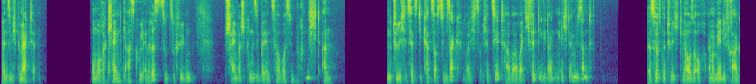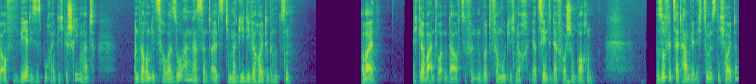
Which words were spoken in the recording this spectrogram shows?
wenn sie mich bemerkt hätten. Um eurer kleinen Glaskugel einen Riss zuzufügen, scheinbar springen sie bei dem Zauber aus dem Buch nicht an. Natürlich ist jetzt die Katze aus dem Sack, weil ich es euch erzählt habe, aber ich finde den Gedanken echt amüsant. Das wirft natürlich genauso auch einmal mehr die Frage auf, wer dieses Buch eigentlich geschrieben hat und warum die Zauber so anders sind als die Magie, die wir heute benutzen. Aber ich glaube, Antworten darauf zu finden, wird vermutlich noch Jahrzehnte der Forschung brauchen. So viel Zeit haben wir nicht, zumindest nicht heute.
